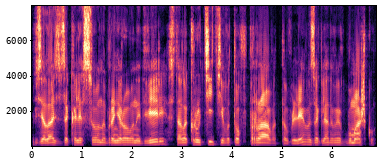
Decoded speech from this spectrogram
Взялась за колесо на бронированной двери, стала крутить его то вправо, то влево, заглядывая в бумажку.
